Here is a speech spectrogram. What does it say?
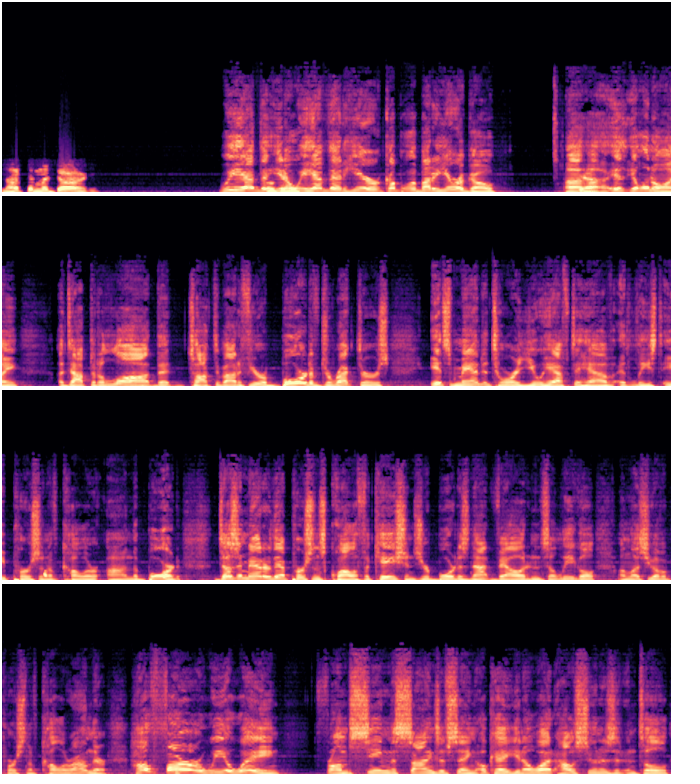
not the majority. We had that, okay. you know, we have that here a couple about a year ago. Uh, yeah. uh, Illinois adopted a law that talked about if you're a board of directors, it's mandatory you have to have at least a person of color on the board. Doesn't matter that person's qualifications. Your board is not valid and it's illegal unless you have a person of color on there. How far are we away from seeing the signs of saying, okay, you know what? How soon is it until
